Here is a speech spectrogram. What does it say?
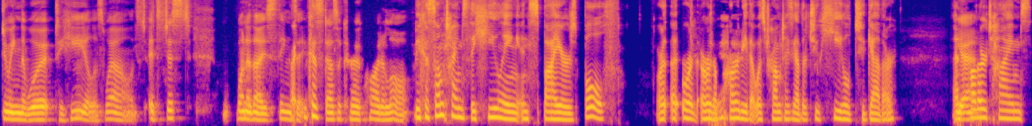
doing the work to heal as well it's, it's just one of those things right, that because, does occur quite a lot because sometimes the healing inspires both or uh, or, or the yeah. party that was traumatized together to heal together and yeah. other times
